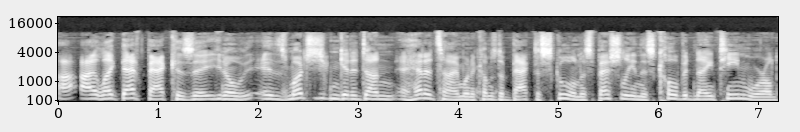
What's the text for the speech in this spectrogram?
I, I like that fact because uh, you know as much as you can get it done ahead of time when it comes to back to school and especially in this COVID nineteen world,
